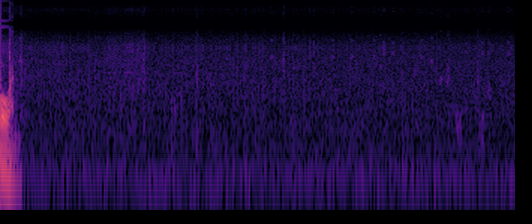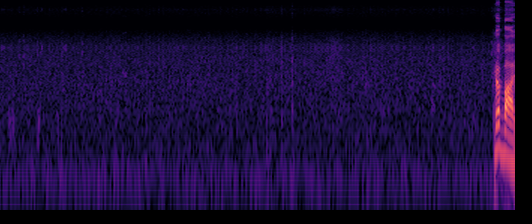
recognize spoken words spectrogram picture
ก่อน พระบาท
